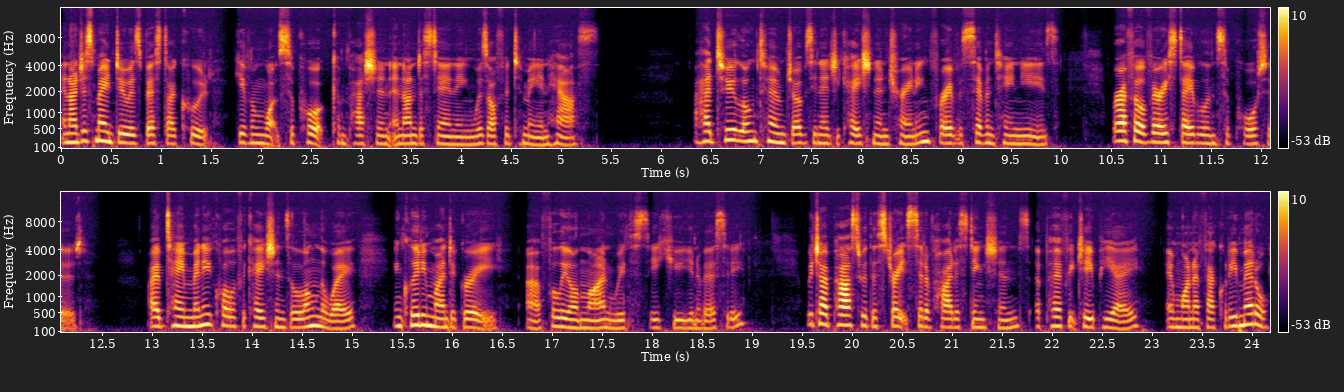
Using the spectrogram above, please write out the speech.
and I just made do as best I could, given what support, compassion, and understanding was offered to me in house. I had two long term jobs in education and training for over 17 years, where I felt very stable and supported. I obtained many qualifications along the way, including my degree, uh, fully online with CQ University, which I passed with a straight set of high distinctions, a perfect GPA, and won a faculty medal.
